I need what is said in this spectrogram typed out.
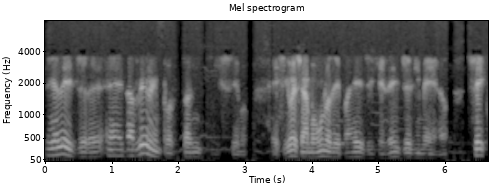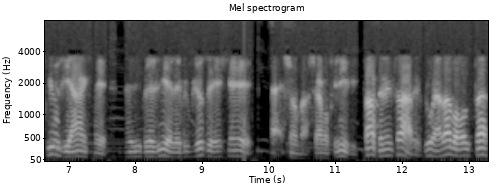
E a leggere è davvero importantissimo e siccome siamo uno dei paesi che legge di meno, se chiudi anche le librerie e le biblioteche, eh, insomma, siamo finiti. Fatene entrare due alla volta,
